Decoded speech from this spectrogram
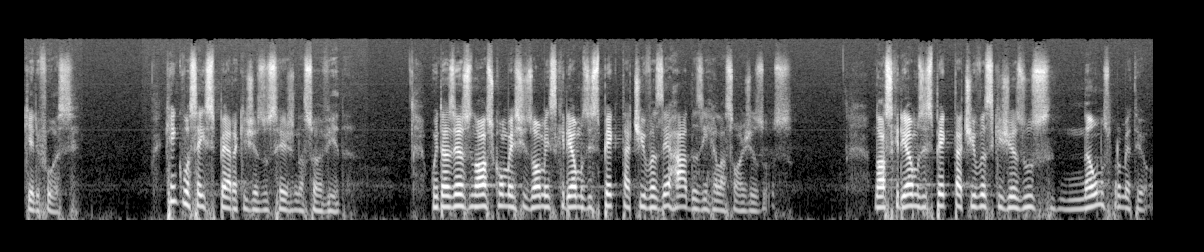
que ele fosse. Quem que você espera que Jesus seja na sua vida? Muitas vezes nós, como estes homens, criamos expectativas erradas em relação a Jesus. Nós criamos expectativas que Jesus não nos prometeu.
